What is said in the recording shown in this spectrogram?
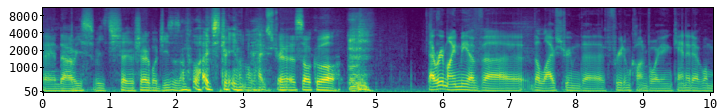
And uh, we, we shared, shared about Jesus on the live stream. on the live stream. Yeah, it's so cool. That remind me of uh, the live stream, the Freedom Convoy in Canada, when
